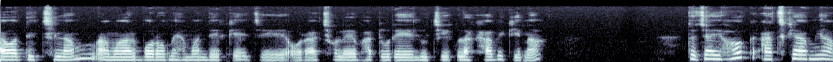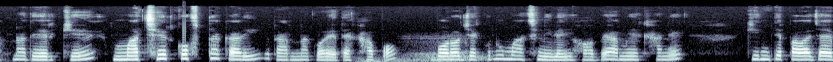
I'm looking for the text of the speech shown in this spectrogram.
দাওয়াত দিচ্ছিলাম আমার বড় মেহমানদেরকে যে ওরা ছোলে ভাটুরে লুচি এগুলা খাবে কিনা। তো যাই হোক, আজকে আমি আপনাদেরকে মাছের কোফতা কারি রান্না করে দেখাবো। বড় যে কোনো মাছ নিলেই হবে। আমি এখানে কিনতে পাওয়া যায়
